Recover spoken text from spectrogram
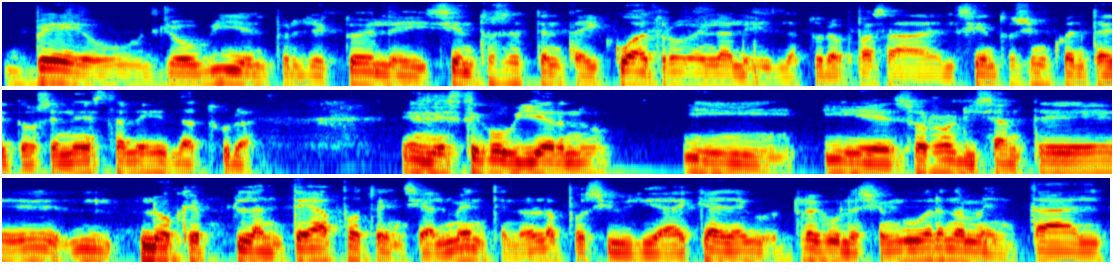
veo, yo vi el proyecto de ley 174 en la legislatura pasada, el 152 en esta legislatura, en este gobierno, y, es horrorizante lo que plantea potencialmente, ¿no? La posibilidad de que haya regulación gubernamental,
